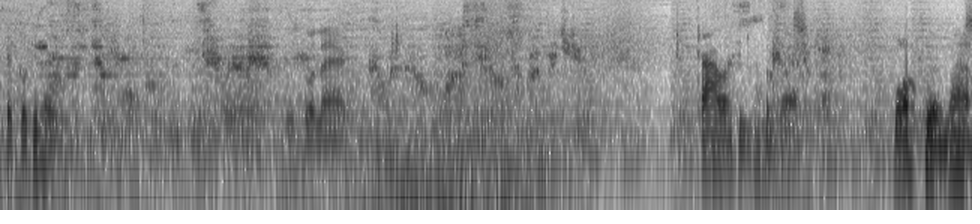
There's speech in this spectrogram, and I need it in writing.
เสร็จตัวที่หนึ่งโอ้โหคือตัวแรกเก้ามาถึงตัวแรกบอสเถื่อนมาก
